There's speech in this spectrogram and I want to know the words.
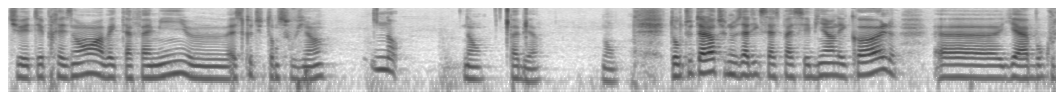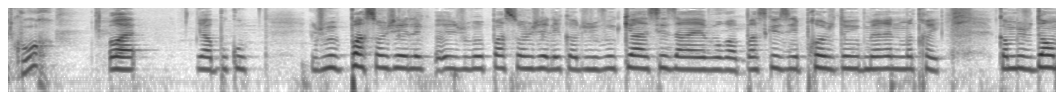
tu étais présent avec ta famille. Euh, est-ce que tu t'en souviens? Non. Non, pas bien. Non. Donc tout à l'heure, tu nous as dit que ça se passait bien l'école. Euh, il y a beaucoup de cours. Ouais, il y a beaucoup. Je veux pas songer euh, je veux pas songer l'école. Je veux qu'à César Evora parce que c'est proche de Mérène Montreuil. Comme je dors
